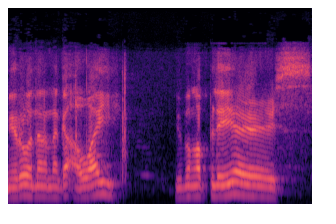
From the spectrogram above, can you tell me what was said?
miro nang nag-aaway, yung mga players,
